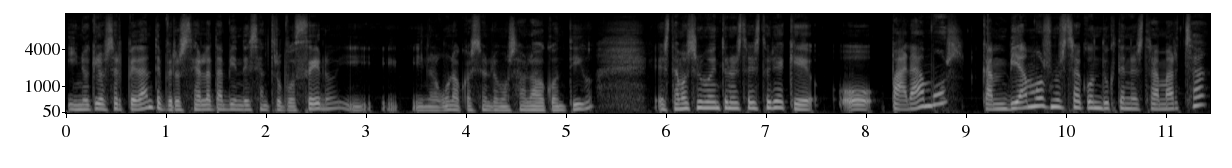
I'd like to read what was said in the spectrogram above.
y no quiero ser pedante, pero se habla también de ese antropoceno y, en alguna ocasión lo hemos hablado contigo. Estamos en un momento en nuestra historia que o paramos, cambiamos nuestra conducta en nuestra marcha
